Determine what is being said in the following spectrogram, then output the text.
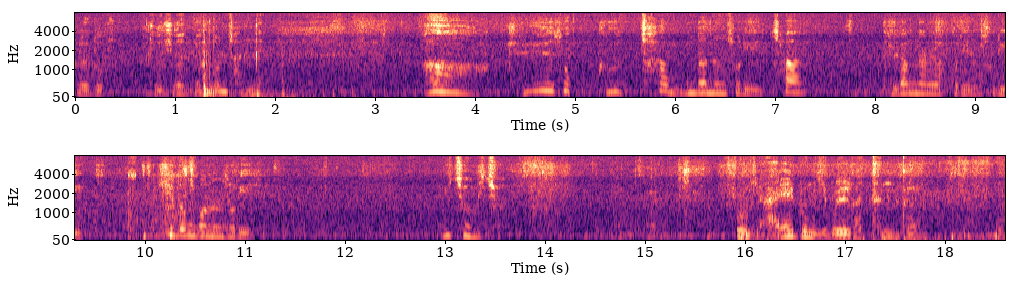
그래도 2시간 정도는 잤네 아, 계속 그 차문 닫는 소리, 차 들락날락 거리는 소리, 시동 거는 소리 미쳐 미쳐. 그 얇은 이불 같은 그 어?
